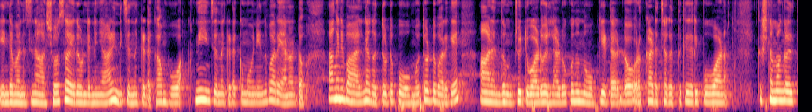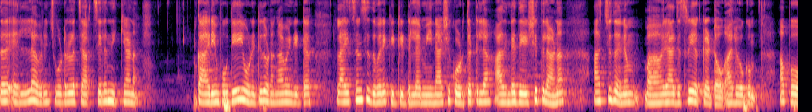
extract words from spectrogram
എന്റെ മനസ്സിന് ആശ്വാസമായതുകൊണ്ട് തന്നെ ഞാൻ ഇനി ചെന്ന് കിടക്കാൻ പോവാം. നീ ചെന്ന് കിടക്കും മോനെ എന്ന് പറയാണ് കേട്ടോ. അങ്ങനെ ബാലിനകത്തോട്ട് പോകുമ്പോൾ തൊട്ട് പുറകെ ആനന്ദും ചുറ്റുപാടും എല്ലായിടും ഒക്കെ ഒന്ന് നോക്കിയിട്ട് ഡോറൊക്കെ അടച്ചകത്ത് കയറി പോവാണ്. കൃഷ്ണമംഗലത്ത് എല്ലാവരും ചൂടുള്ള ചർച്ചയിൽ നിൽക്കുകയാണ്. കാര്യം പുതിയ യൂണിറ്റ് തുടങ്ങാൻ വേണ്ടിയിട്ട് ലൈസൻസ് ഇതുവരെ കിട്ടിയിട്ടില്ല മീനാക്ഷി കൊടുത്തിട്ടില്ല. അതിന്റെ ദേഷ്യത്തിലാണ് അച്യുതനും രാജശ്രീയൊക്കെ കേട്ടോ അലോകും. അപ്പോൾ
